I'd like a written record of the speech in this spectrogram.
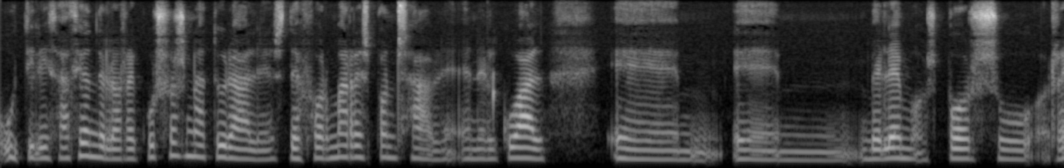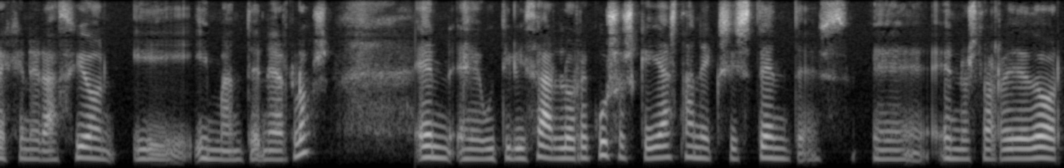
utilización de los recursos naturales de forma responsable, en el cual em, em, velemos por su regeneración y, mantenerlos, en eh, utilizar los recursos que ya están existentes en nuestro alrededor,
